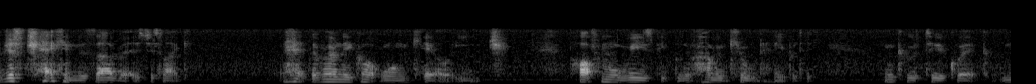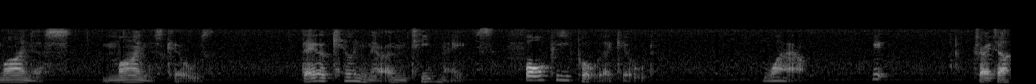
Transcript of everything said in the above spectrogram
I'm just checking the server. It's just like they've only got one kill each. Apart from all these people who haven't killed anybody. Was too quick. Minus. Minus kills. They are killing their own teammates. Four people they killed. Wow. You, traitor.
